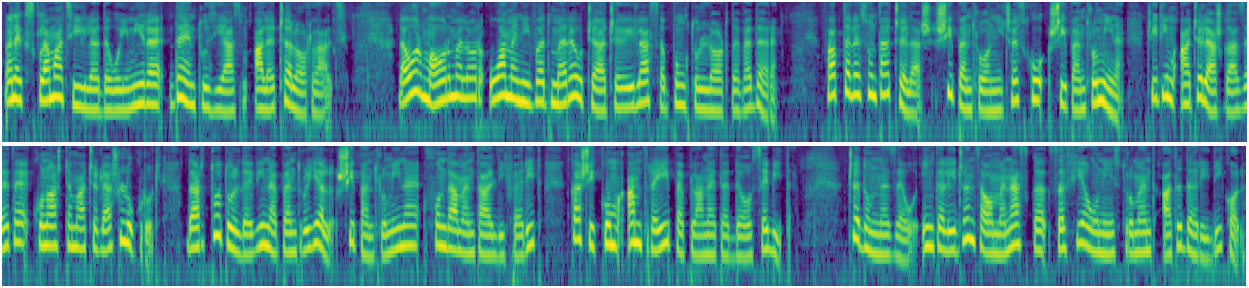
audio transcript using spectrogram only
în exclamațiile de uimire, de entuziasm ale celorlalți. La urma urmelor, oamenii văd mereu ceea ce îi lasă punctul lor de vedere. Faptele sunt aceleași și pentru Onicescu și pentru mine. Citim aceleași gazete, cunoaștem aceleași lucruri, dar totul devine pentru el și pentru mine fundamental diferit, ca și cum am trăit pe planete deosebite. Ce Dumnezeu, inteligența omenească să fie un instrument atât de ridicol?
